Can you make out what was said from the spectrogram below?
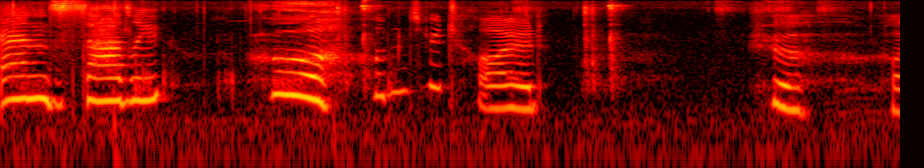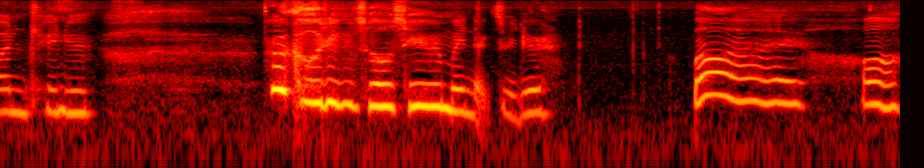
And sadly, oh, I'm too tired. Continue recording, so I'll see you in my next video. Bye. Oh.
